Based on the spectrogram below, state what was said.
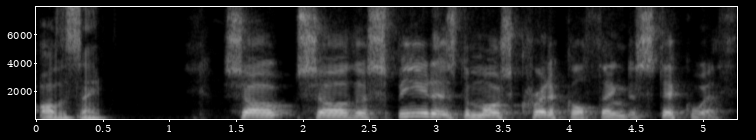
all the same? So, so the speed is the most critical thing to stick with.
